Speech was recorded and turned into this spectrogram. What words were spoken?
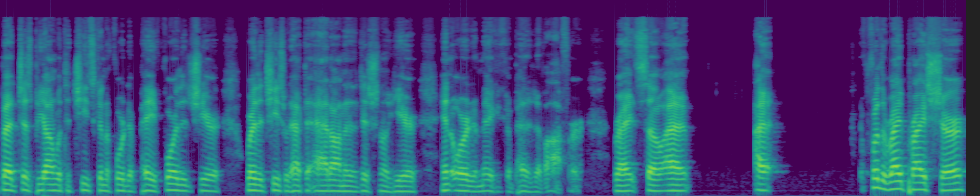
but just beyond what the Chiefs can afford to pay for this year, where the Chiefs would have to add on an additional year in order to make a competitive offer, right? So I, I, for the right price, sure,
